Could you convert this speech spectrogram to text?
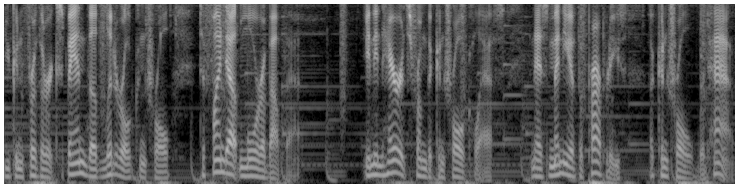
You can further expand the literal control to find out more about that. It inherits from the control class and has many of the properties a control would have.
